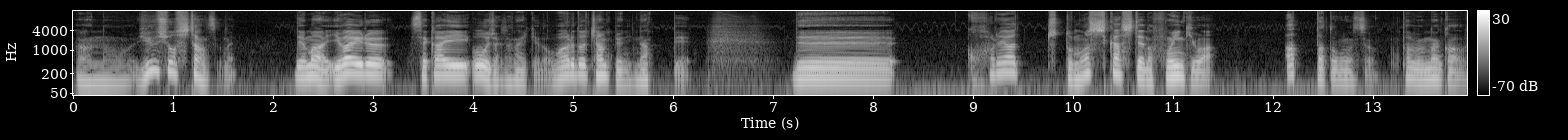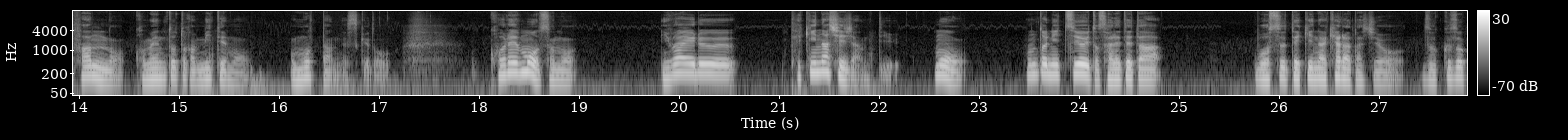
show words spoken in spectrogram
あの優勝したんですよね。でまあいわゆる世界王者じゃないけどワールドチャンピオンになってでこれはちょっともしかしての雰囲気はあったと思うんですよ。多分なんかファンのコメントとか見ても思ったんですけどこれもそのいわゆる敵なしじゃんっていうもう本当に強いとされてたボス的なキャラたちを続々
